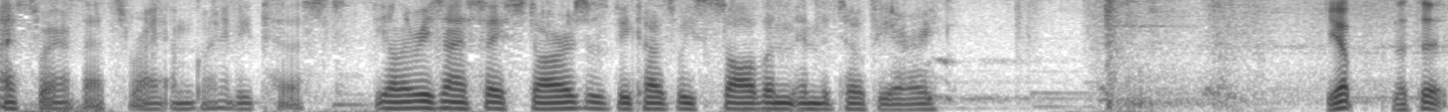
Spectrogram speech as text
I swear if that's right, I'm going to be pissed. The only reason I say stars is because we saw them in the topiary. Yep, that's it.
